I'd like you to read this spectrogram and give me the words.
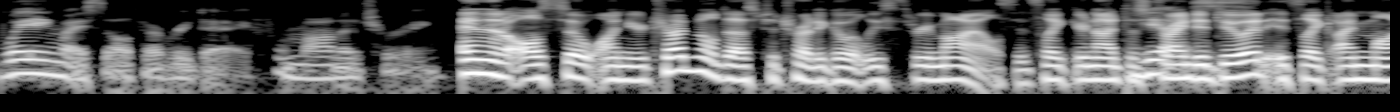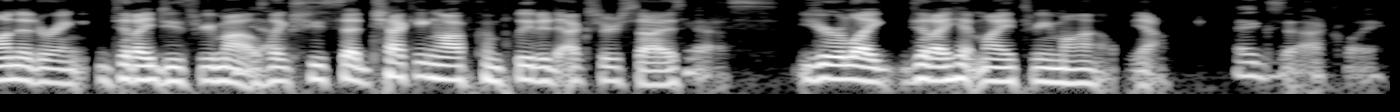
weighing myself every day for monitoring. And then also on your treadmill desk to try to go at least three miles. It's like you're not just trying to do it. It's like I'm monitoring. Did I do three miles? Like she said, checking off completed exercise. Yes. You're like, did I hit my three mile? Yeah. Exactly.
